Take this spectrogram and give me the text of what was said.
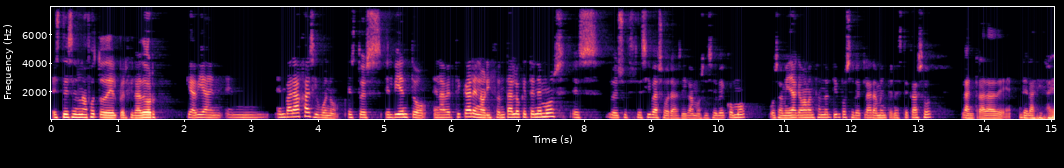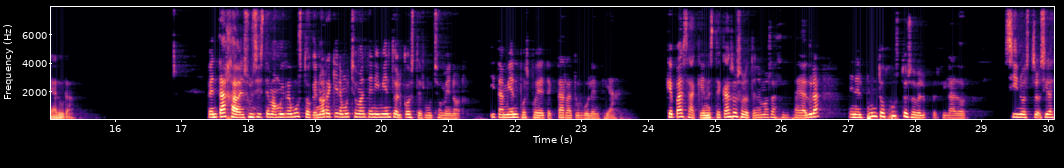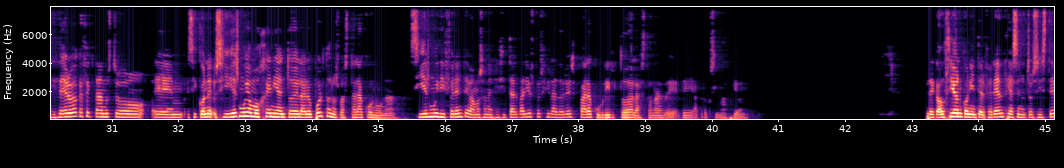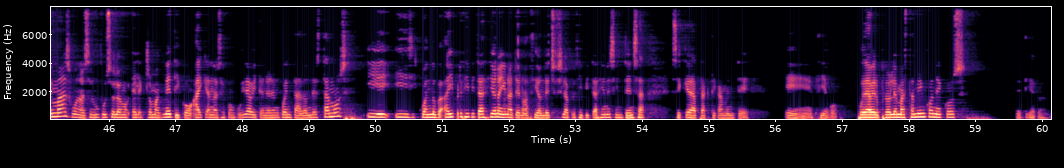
Este es una foto del perfilador que había en, barajas y bueno, esto es el viento en la vertical, en la horizontal lo que tenemos es lo de sucesivas horas, digamos, y se ve como, pues a medida que va avanzando el tiempo, se ve claramente en este caso la entrada de, la cizalladura. Ventaja, es un sistema muy robusto que no requiere mucho mantenimiento, el coste es mucho menor y también pues, puede detectar la turbulencia. ¿Qué pasa? Que en este caso solo tenemos la cizalladura en el punto justo sobre el perfilador. Si, la cizalladura que afecta a nuestro... Em, si, es muy homogénea en todo el aeropuerto, nos bastará con una. Si es muy diferente, vamos a necesitar varios perfiladores para cubrir todas las zonas de aproximación. Precaución con interferencias en otros sistemas. Bueno, al ser un pulso electromagnético hay que andarse con cuidado y tener en cuenta dónde estamos. Y, cuando hay precipitación hay una atenuación. De hecho, si la precipitación es intensa, se queda prácticamente eh, ciego. Puede haber problemas también con ecos de tierra.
